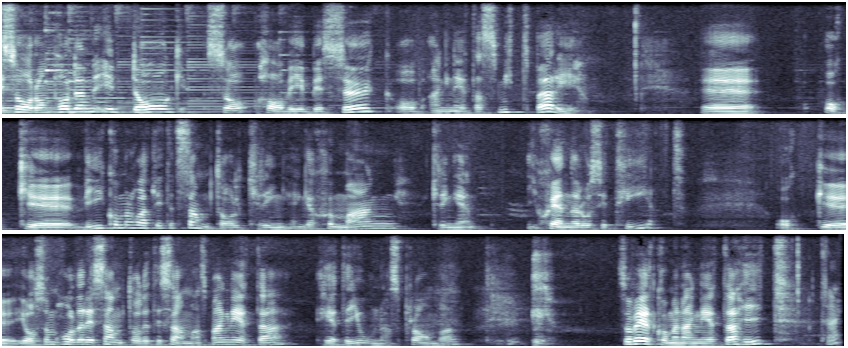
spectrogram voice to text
I Saronpodden idag så har vi besök av Agneta Smittberg. Eh, och eh, vi kommer ha ett litet samtal kring engagemang, kring en generositet. Och eh, jag som håller det samtalet tillsammans med Agneta heter Jonas Pramvall. Så välkommen Agneta hit Tack.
